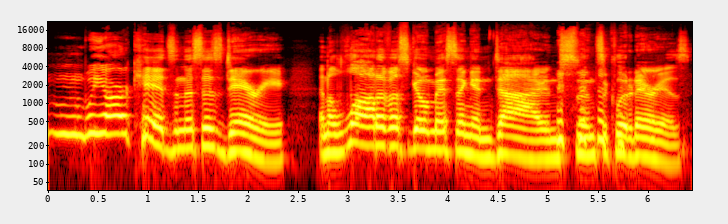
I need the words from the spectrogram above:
"Mm, we are kids, and this is dairy, and a lot of us go missing and die in, in secluded areas.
